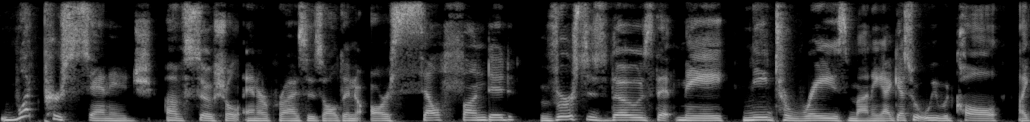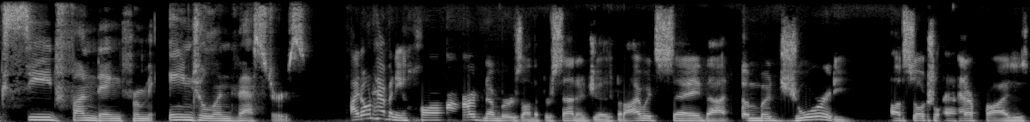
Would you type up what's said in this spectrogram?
What percentage of social enterprises, Alden, are self funded versus those that may need to raise money? I guess what we would call like seed funding from angel investors. I don't have any hard numbers on the percentages, but I would say that the majority of social enterprises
